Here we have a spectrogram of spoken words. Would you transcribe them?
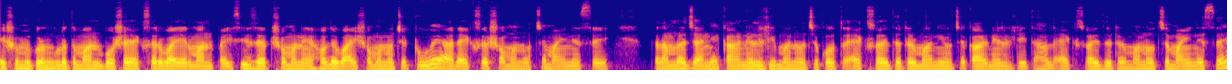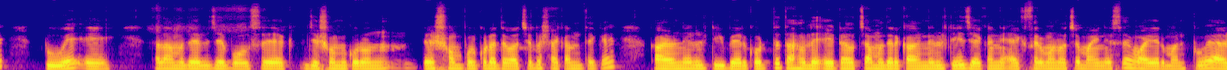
এই সমীকরণগুলোতে মান বসাই এক্স আর ওয়াই এর মান পাইছি। জেড সমান এ হলে ওয়াই সমান হচ্ছে টু এ আর এক্সের সমান হচ্ছে মাইনাস এ তাহলে আমরা জানি কার্নেলটি মানে হচ্ছে কত? এক্স ওয়াই জেড এর মানই হচ্ছে কার্নেলটি তাহলে এক্স ওয়াই জেড এর মান হচ্ছে মাইনাস এ টু এ এ তাহলে আমাদের যে বলছে যে সমীকরণের সম্পর্কটা দেওয়া ছিল সেখান থেকে কার্নেল টি বের করতে, তাহলে এটা হচ্ছে আমাদের কার্নেল টি যেখানে এক্সের মান হচ্ছে মাইনাস এ ওয়াই এর মান টু এ আর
